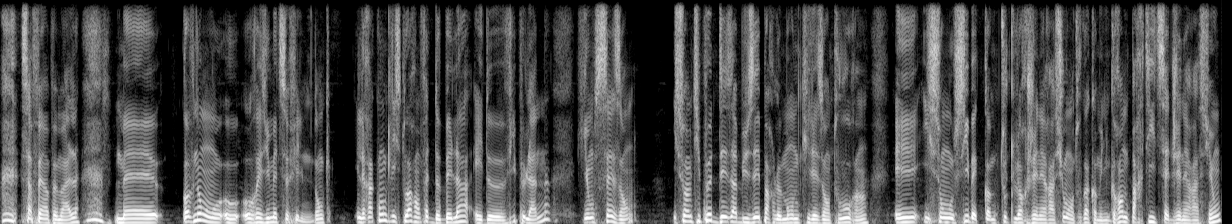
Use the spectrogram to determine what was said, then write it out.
ça fait un peu mal. Mais revenons au, au résumé de ce film. Donc, il raconte l'histoire en fait de Bella et de Vipulan, qui ont 16 ans. Ils sont un petit peu désabusés par le monde qui les entoure, hein. et ils sont aussi, ben, comme toute leur génération, en tout cas comme une grande partie de cette génération,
